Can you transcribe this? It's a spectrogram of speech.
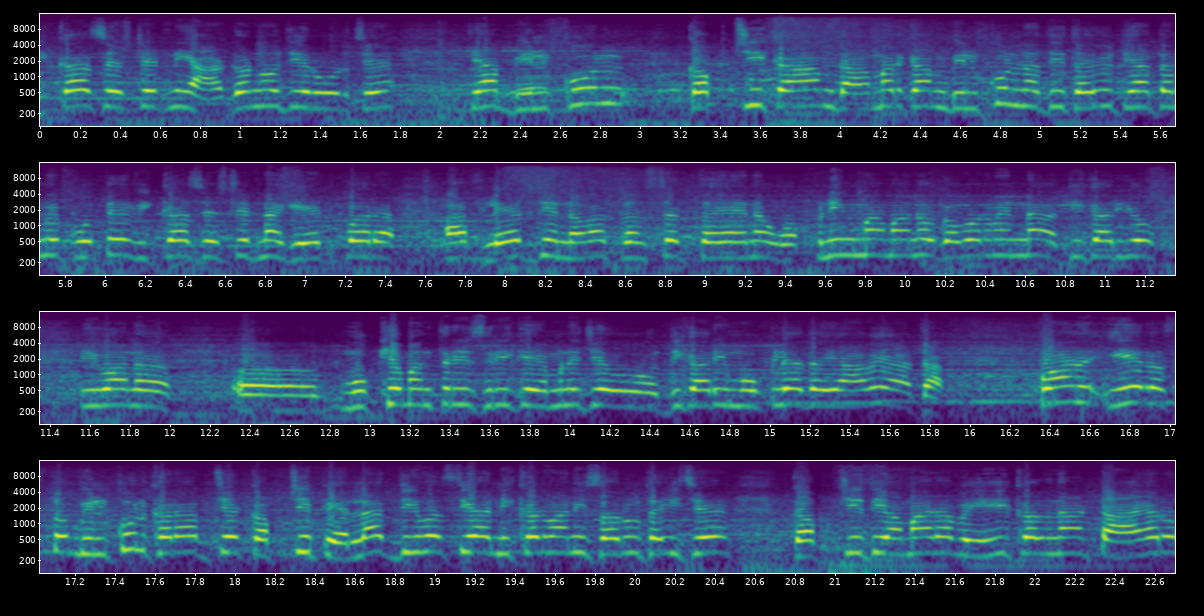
વિકાસ એસ્ટેટની આગળનો જે રોડ છે, ત્યાં બિલકુલ કપચી કામ, ડામર કામ બિલકુલ નથી થયું. ત્યાં તમે પોતે વિકાસ એસ્ટેટના ગેટ પર આ ફ્લેટ જે નવા કન્સ્ટ્રક્ટ થયા, એના ઓપનિંગમાં માનો ગવર્મેન્ટના અધિકારીઓ ઇવન મુખ્યમંત્રી શ્રી કે એમણે જે અધિકારી મોકલ્યા હતા, એ આવ્યા હતા. પણ એ રસ્તો બિલકુલ ખરાબ છે. કપચી પહેલા જ દિવસથી આ નીકળવાની શરૂ થઈ છે. કપચીથી અમારા વેહિકલના ટાયરો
